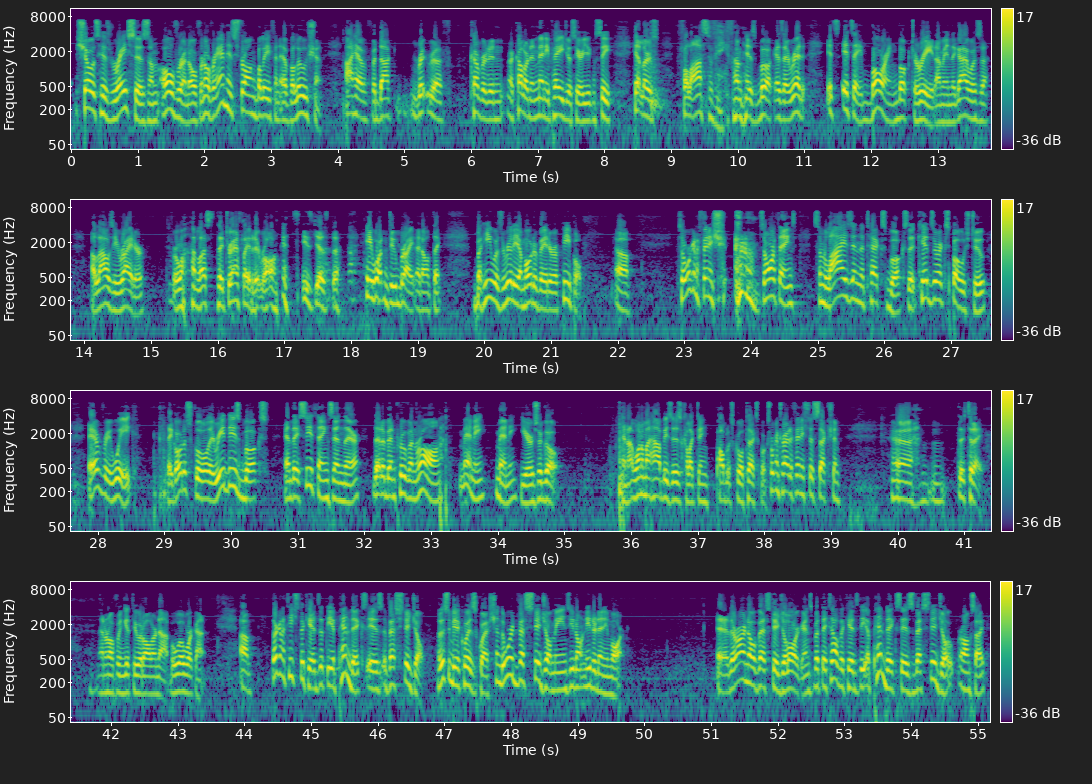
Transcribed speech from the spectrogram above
shows his racism over and over and over, and his strong belief in evolution. I have uh, covered in, uh, colored in many pages here. You can see Hitler's philosophy from his book. As I read it, it's it's a boring book to read. I mean, the guy was a, a lousy writer. For one, unless they translated it wrong, he's just uh, he wasn't too bright, I don't think. But he was really a motivator of people. Uh, so we're going to finish some more things, some lies in the textbooks that kids are exposed to every week. They go to school, they read these books, and they see things in there that have been proven wrong many, many years ago. And one of my hobbies is collecting public school textbooks. We're going to try to finish this section uh, today. I don't know if we can get through it all or not, but we'll work on it. Um, they're going to teach the kids that the appendix is vestigial. Now, this would be a quiz question. The word vestigial means you don't need it anymore. Uh, there are no vestigial organs, but they tell the kids the appendix is vestigial, wrong side.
